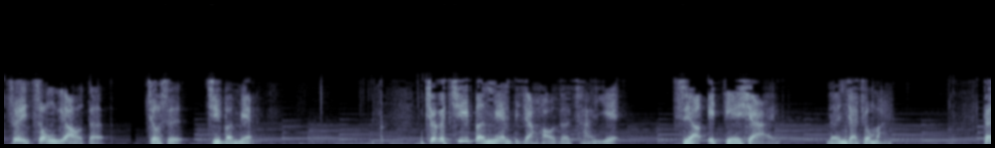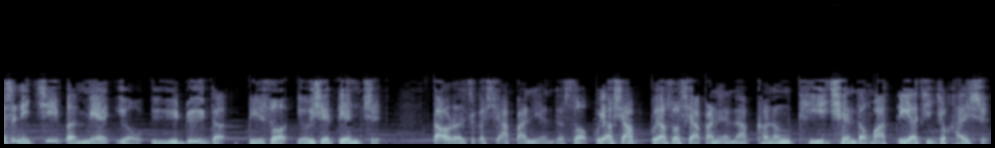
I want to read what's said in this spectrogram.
最重要的就是基本面。这个基本面比较好的产业，只要一跌下来，人家就买。但是你基本面有疑虑的，比如说有一些电子，到了这个下半年的时候，不要下不要说下半年了，可能提前的话，第二季就开始。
